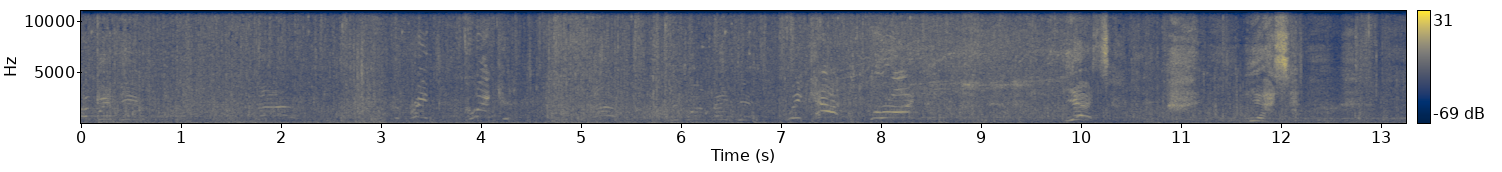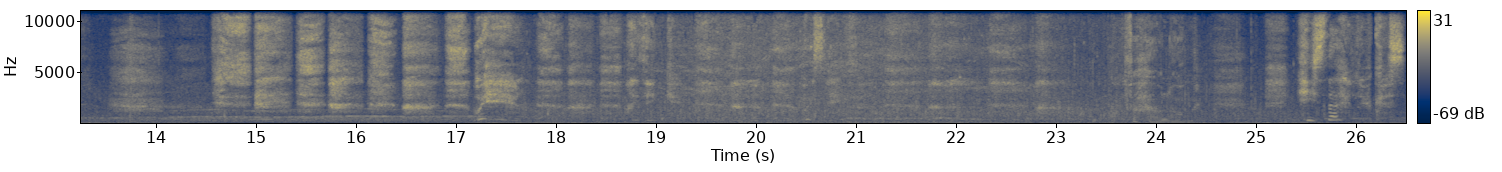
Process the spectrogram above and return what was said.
I'm with you! The bridge! Quick! We won't make it! We can! Run! Yes! Yes! We're here. I think we're safe. For how long? He's there, Lucas.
